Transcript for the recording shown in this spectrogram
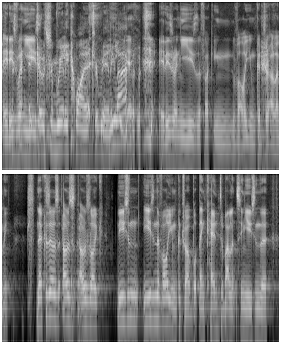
it is when you use. It goes from really quiet to really loud. yeah, it is when you use the fucking volume control on it. No, because I was I was I was like using using the volume control, but then counterbalancing using the,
